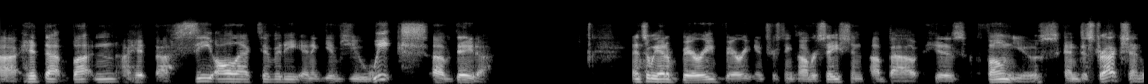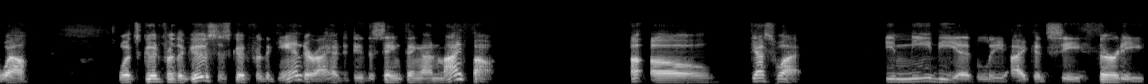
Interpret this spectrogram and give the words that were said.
uh, hit that button. I hit the see all activity and it gives you weeks of data. And so we had a very, very interesting conversation about his phone use and distraction. Well, what's good for the goose is good for the gander. I had to do the same thing on my phone. Uh oh. Guess what? Immediately, I could see 30,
